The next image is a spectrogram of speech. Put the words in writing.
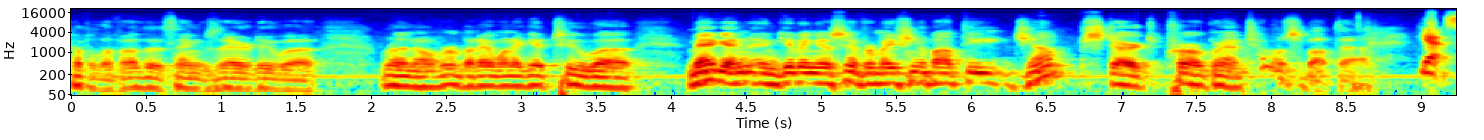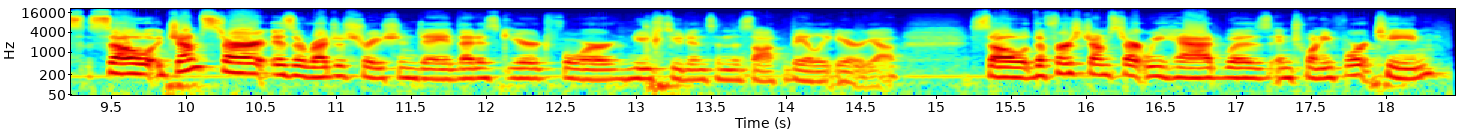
couple of other things there to uh, run over, but I want to get to uh, Megan and giving us information about the Jump Start program. Tell us about that. Yes, so Jumpstart is a registration day that is geared for new students in the Sauk Valley area. So the first Jumpstart we had was in 2014.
